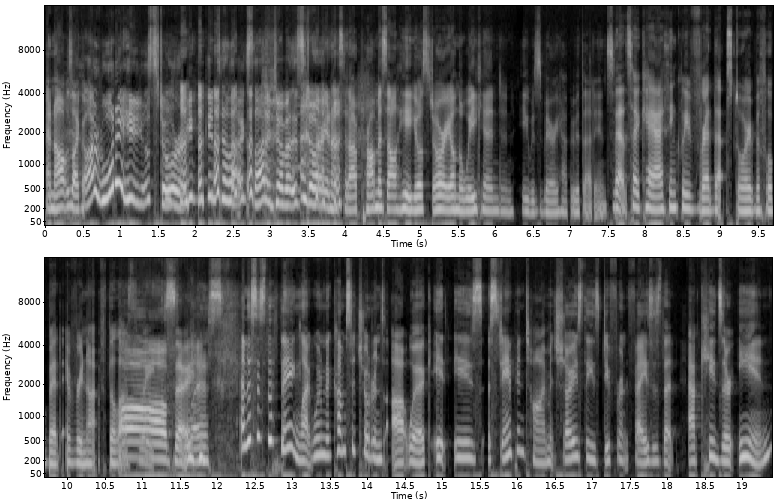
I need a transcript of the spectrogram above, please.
And I was like, "I want to hear your story. I can tell how excited you are about this story." And I said, "I promise I'll hear your story on the weekend." And he was very happy with that answer. That's okay. I think we've read that story before bed every night for the last oh, week. So Oh, bless. and this is the thing, like when it comes to children's artwork, it is a stamp in time. It shows these different phases that our kids are in.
